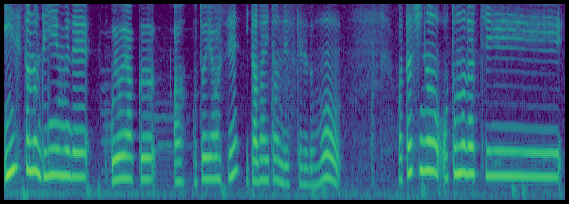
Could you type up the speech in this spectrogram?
インスタの DM でご予約あお問い合わせいただいたんですけれども私のお友達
